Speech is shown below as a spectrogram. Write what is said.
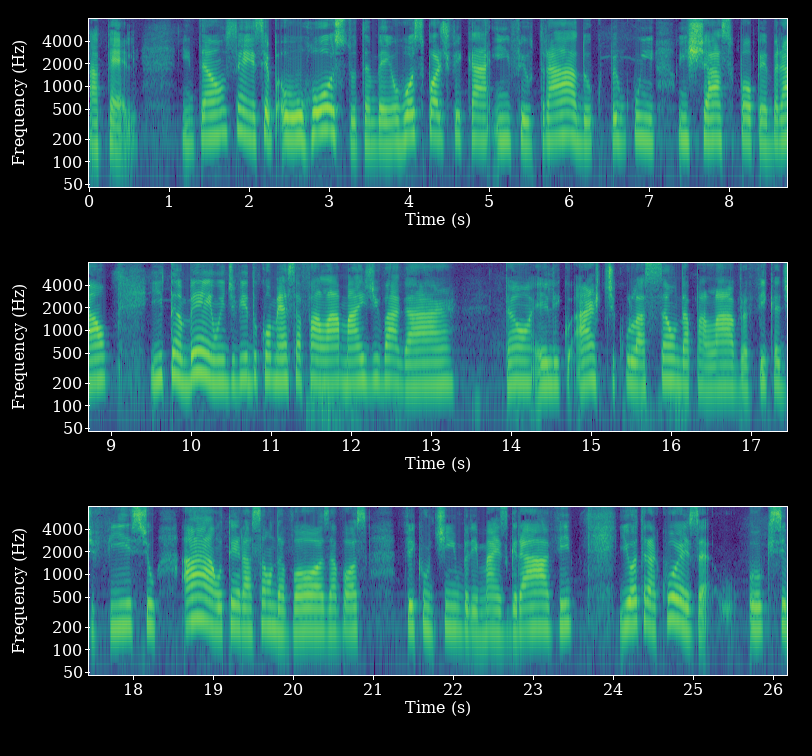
a pele. Então, sim, esse, o rosto também, o rosto pode ficar infiltrado com, com inchaço palpebral e também o indivíduo começa a falar mais devagar. Então, ele, a articulação da palavra fica difícil, a alteração da voz, a voz fica um timbre mais grave. E outra coisa, o que se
